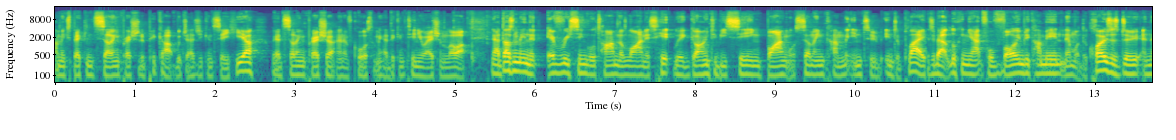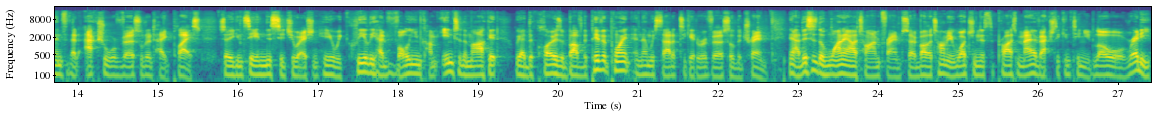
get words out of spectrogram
I'm expecting selling pressure to pick up, which as you can see here, we had selling pressure, and of course, then we had the continuation lower. Now, it doesn't mean that every single time the line is hit, we're going to be seeing buying or selling come into, into play. It's about looking out for volume to come in, then what the closes do, and then for that actual reversal to take place. So you can see in this situation here, we clearly had volume come into the market. We had the close above the pivot point, and then we started to get a reversal of the trend. Now, this is the one hour time frame. So by the time you're watching this, the price may have actually continued lower already,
